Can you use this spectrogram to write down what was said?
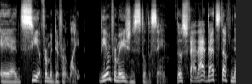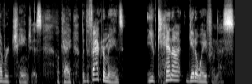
and see it from a different light the information is still the same. Those fa- that that stuff never changes. Okay, but the fact remains, you cannot get away from this.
